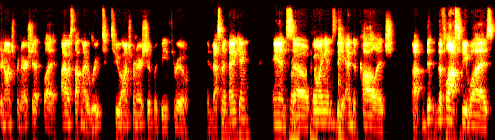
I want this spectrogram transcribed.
in entrepreneurship, but I always thought my route to entrepreneurship would be through investment banking. And so, Right. going into the end of college, uh, the, the philosophy was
